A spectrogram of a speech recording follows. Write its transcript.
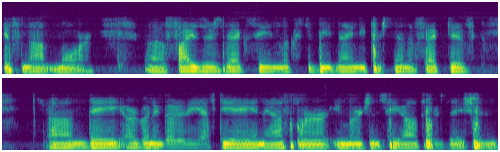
if not more. Uh, Pfizer's vaccine looks to be 90% effective. Um, they are going to go to the FDA and ask for emergency authorization,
